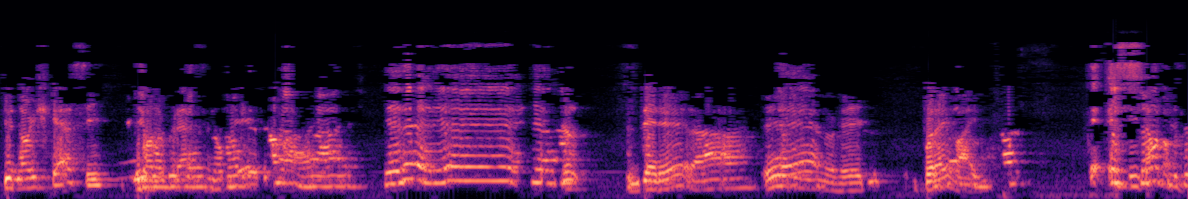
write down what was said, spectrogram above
que não esquece. E quando cresce não É. no rei. Por aí vai. Esse Então, samba, você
